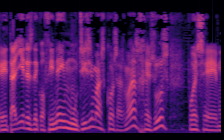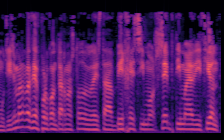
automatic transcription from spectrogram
eh, talleres de cocina y muchísimas cosas más. Jesús, pues eh, muchísimas gracias por contarnos todo de esta vigésimo séptima edición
